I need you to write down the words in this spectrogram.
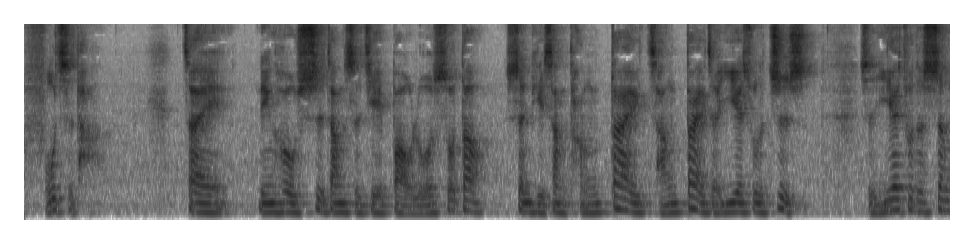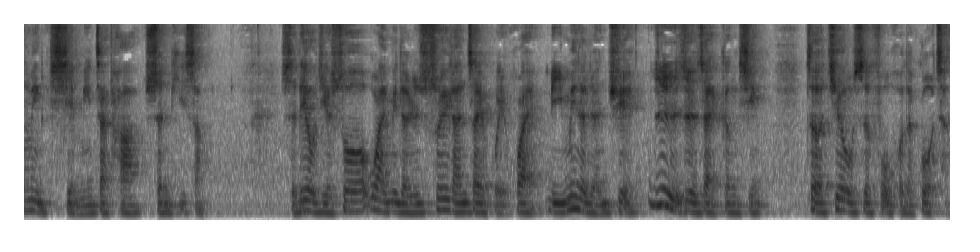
扶持他，在。零后四章时节，保罗说到：“身体上常带常带着耶稣的致死，使耶稣的生命显明在他身体上。”十六节说：“外面的人虽然在毁坏，里面的人却日日在更新。”这就是复活的过程。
